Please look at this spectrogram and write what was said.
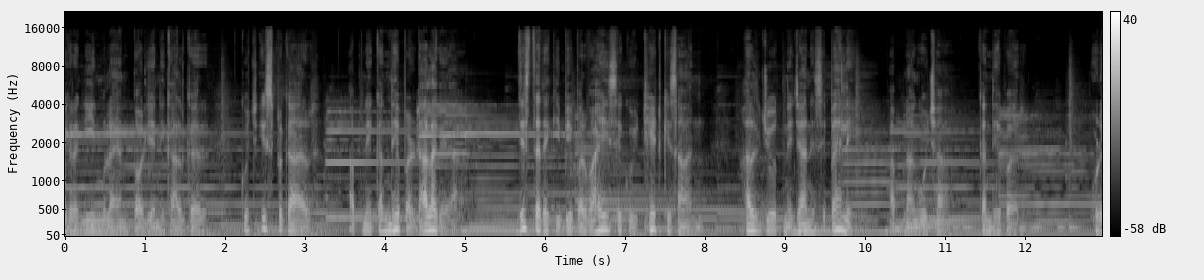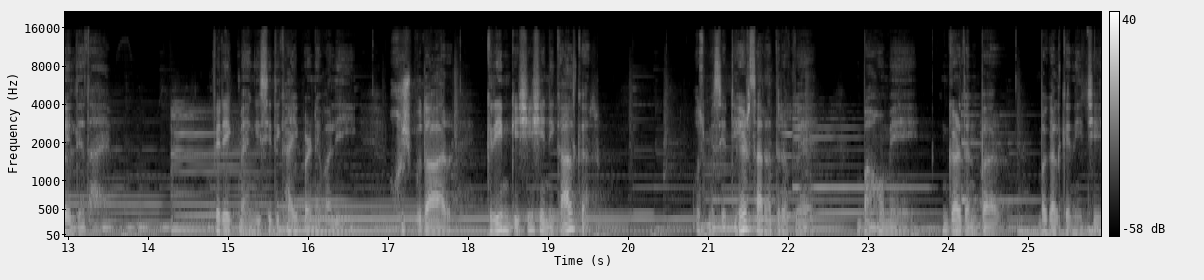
एक रंगीन मुलायम तौलिया निकालकर कुछ इस प्रकार अपने कंधे पर डाला गया, जिस तरह की बेपरवाही से कोई ठेठ किसान हल जोतने जाने से पहले अपना गोछा कंधे पर उड़ेल देता है। फिर एक महँगी सी दिखाई पड़ने वाली खुशबूदार क्रीम की शीशी निकालकर उसमें से ढेर सारा द्रव्य बाहों में गर्दन पर, बगल के नीचे,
